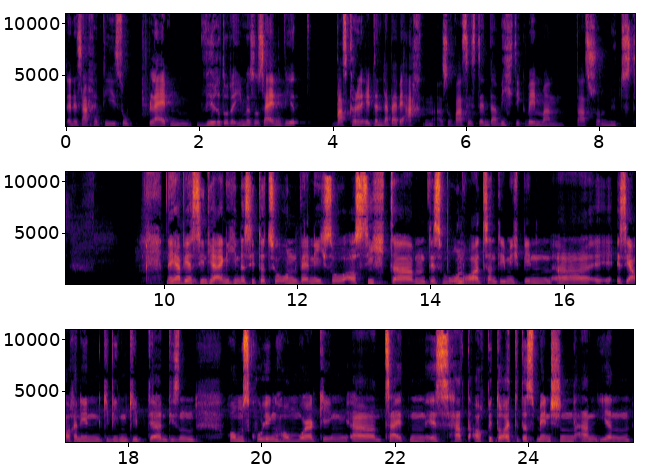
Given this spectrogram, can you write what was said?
eine Sache, die so bleiben wird oder immer so sein wird. Was können Eltern dabei beachten? Also was ist denn da wichtig, wenn man das schon nützt? Naja, wir sind ja eigentlich in der Situation, wenn ich so aus Sicht ähm, des Wohnorts, an dem ich bin, äh, es ja auch einen Gewinn gibt an diesen Homeschooling, Homeworking äh, Zeiten. Es hat auch bedeutet, dass Menschen an ihren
